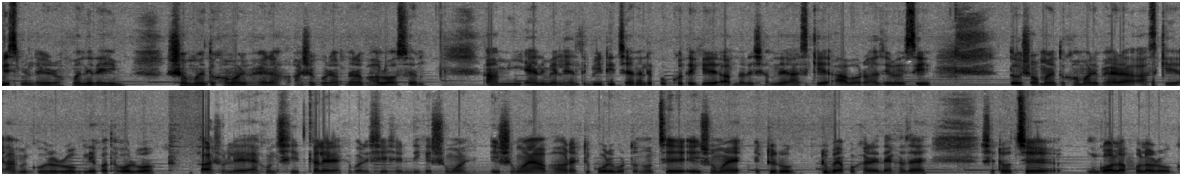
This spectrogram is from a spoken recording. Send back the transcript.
বিসমিল্লাহ রহমান রহিম। সময় তো খামারি ভাইরা, আশা করি আপনারা ভালো আছেন। আমি অ্যানিম্যাল হেলথ বিটি চ্যানেলের পক্ষ থেকে আপনাদের সামনে আজকে আবারও হাজির হয়েছি। তো সম্মানিত খামারি ভেড়া, আজকে আমি গরুর রোগ নিয়ে কথা বলব। আসলে এখন শীতকালের একেবারে শেষের দিকের সময়। এই সময় আবহাওয়ার একটি পরিবর্তন হচ্ছে, এই সময় একটি রোগ, একটু ব্যাপক হারে দেখা যায়। সেটা হচ্ছে গলা ফোলা রোগ।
